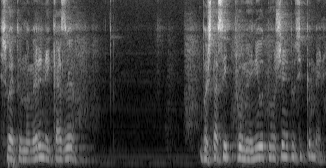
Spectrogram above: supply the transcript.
своето намерение и казва, баща си промени отношението си към мене.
